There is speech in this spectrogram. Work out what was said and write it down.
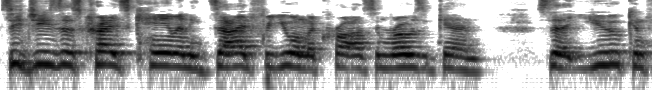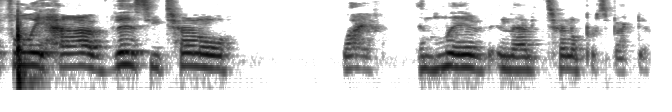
See, Jesus Christ came and He died for you on the cross and rose again so that you can fully have this eternal life and live in that eternal perspective.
